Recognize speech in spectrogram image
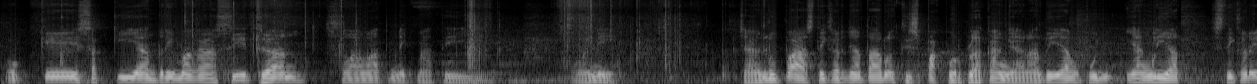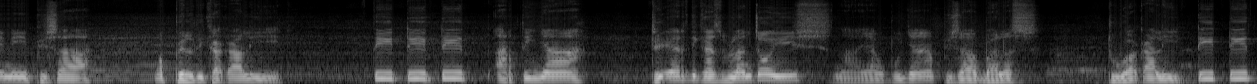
Oke sekian terima kasih dan selamat menikmati. Oh ini jangan lupa stikernya taruh di spakbor belakang ya. Nanti yang pun yang lihat stiker ini bisa ngebel tiga kali. Titit artinya DR39 choice. Nah yang punya bisa bales dua kali. Titit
